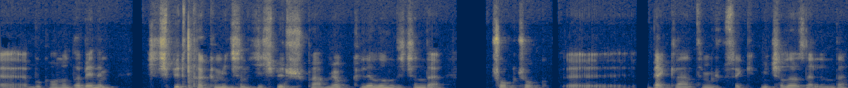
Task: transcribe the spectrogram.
Ee, bu konuda benim hiçbir takım için hiçbir şüphem yok. Cleveland için de çok çok e, beklentim yüksek Mitchell özelinde.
